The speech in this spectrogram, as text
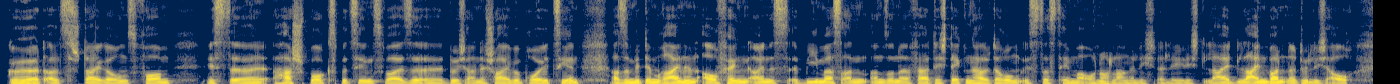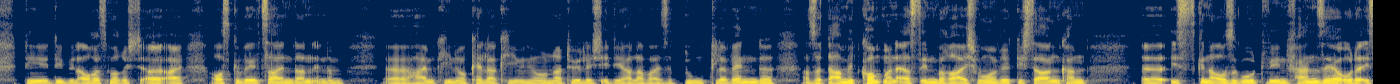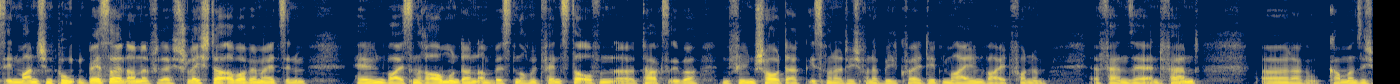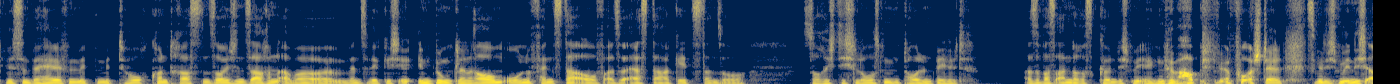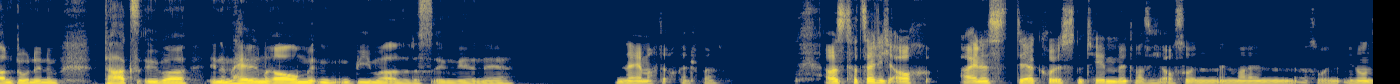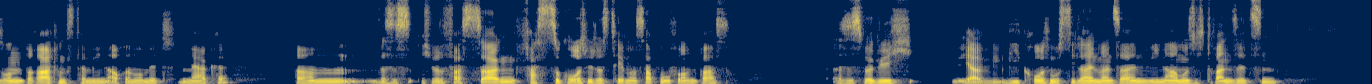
gehört als Steigerungsform, ist äh, Hashbox beziehungsweise äh, durch eine Scheibe projizieren. Also mit dem reinen Aufhängen eines Beamers an, an so einer Fertigdeckenhalterung ist das Thema auch noch lange nicht erledigt. Le Leinwand natürlich auch, die, die will auch erstmal richtig äh, ausgewählt sein, dann in einem äh, Heimkino, Kellerkino natürlich idealerweise dunkle Wände. Also damit kommt man erst in einen Bereich, wo man wirklich sagen kann, äh, ist genauso gut wie ein Fernseher oder ist in manchen Punkten besser, in anderen vielleicht schlechter, aber wenn man jetzt in einem hellen weißen Raum und dann am besten noch mit Fenster offen äh, tagsüber einen Film schaut, da ist man natürlich von der Bildqualität meilenweit von einem äh, Fernseher entfernt. Äh, da kann man sich ein bisschen behelfen mit, mit Hochkontrast und solchen Sachen, aber äh, wenn es wirklich im dunklen Raum ohne Fenster auf, also erst da geht es dann so, so richtig los mit einem tollen Bild. Also was anderes könnte ich mir irgendwie überhaupt nicht mehr vorstellen. Das will ich mir nicht antun in einem tagsüber in einem hellen Raum mit einem Beamer. Also das irgendwie, nee. Nee, macht auch keinen Spaß. Aber es ist tatsächlich auch eines der größten Themen mit, was ich auch so in, in meinen, so in, in unseren Beratungsterminen auch immer mit merke. Ähm, das ist, ich würde fast sagen, fast so groß wie das Thema Subwoofer und Bass. Es ist wirklich ja, wie, wie, groß muss die Leinwand sein, wie nah muss ich dran sitzen.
